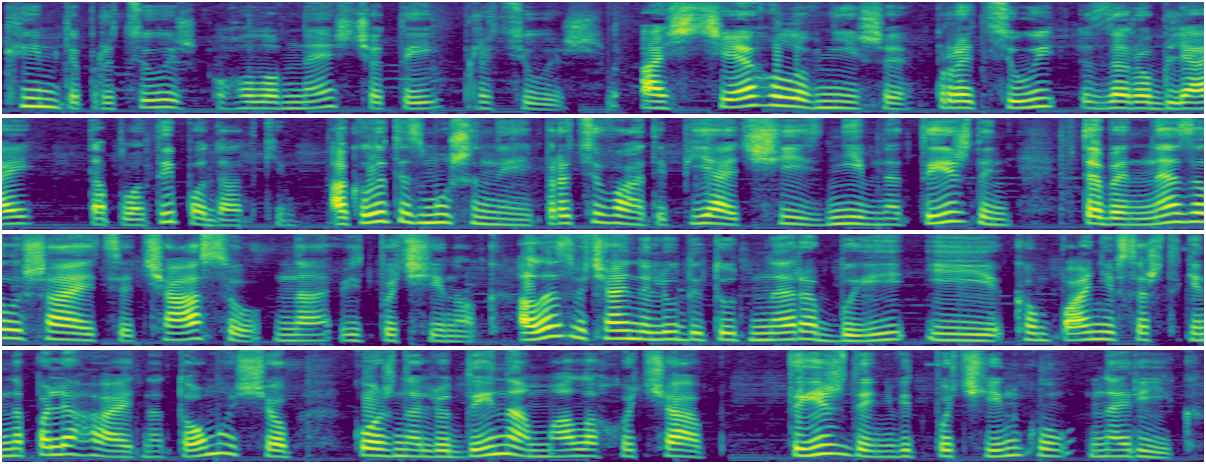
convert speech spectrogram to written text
ким ти працюєш, головне, що ти працюєш. А ще головніше працюй, заробляй та плати податки. А коли ти змушений працювати 5-6 днів на тиждень, в тебе не залишається часу на відпочинок. Але звичайно, люди тут не раби, і компанії все ж таки наполягають на тому, щоб кожна людина мала хоча б тиждень відпочинку на рік.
